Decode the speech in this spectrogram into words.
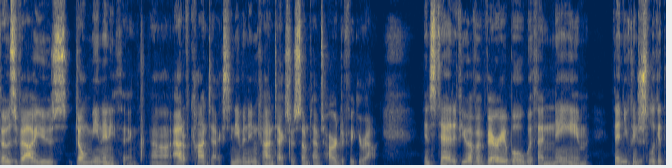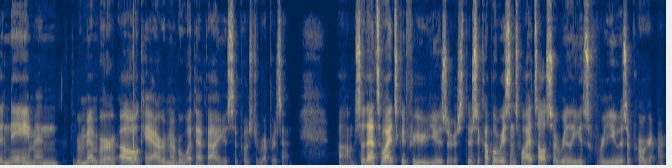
those values don't mean anything uh, out of context, and even in context are sometimes hard to figure out. Instead, if you have a variable with a name, then you can just look at the name and remember, oh, okay, I remember what that value is supposed to represent. Um, so that's why it's good for your users. There's a couple of reasons why it's also really useful for you as a programmer.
